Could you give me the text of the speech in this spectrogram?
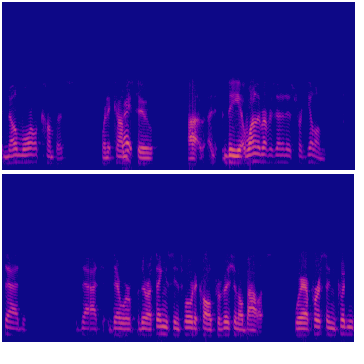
no moral compass when it comes Right. to uh, the one of the representatives for Gillum said that there were there are things in Florida called provisional ballots where a person couldn't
